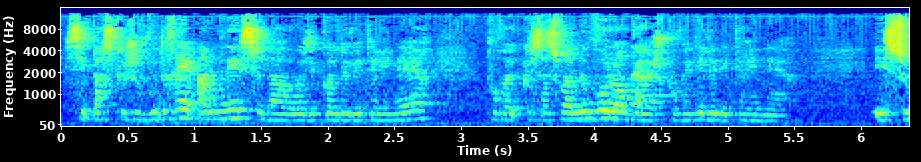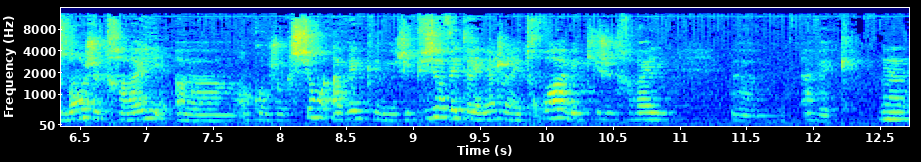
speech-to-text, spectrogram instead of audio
c'est parce que je voudrais amener cela aux écoles de vétérinaires pour que ça soit un nouveau langage pour aider les vétérinaires. Et souvent, je travaille euh, en conjonction avec. euh, J'ai plusieurs vétérinaires, j'en ai trois avec qui je travaille euh, avec. Mm.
